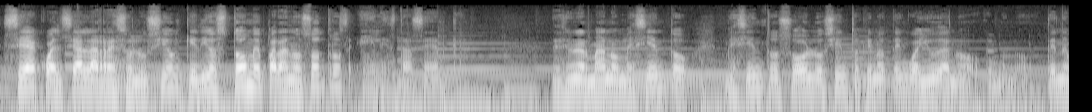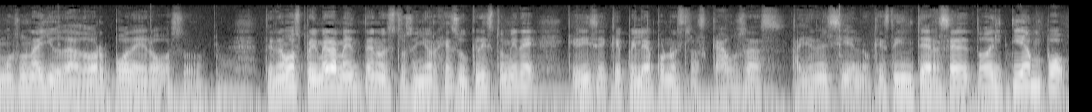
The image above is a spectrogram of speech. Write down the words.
sea cual sea la resolución que Dios tome para nosotros, Él está cerca. Decía un hermano, me siento, me siento solo, siento que no tengo ayuda. No, ¿cómo no? Tenemos un ayudador poderoso. Tenemos primeramente a nuestro Señor Jesucristo, mire, que dice que pelea por nuestras causas allá en el cielo, que este intercede todo el tiempo,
